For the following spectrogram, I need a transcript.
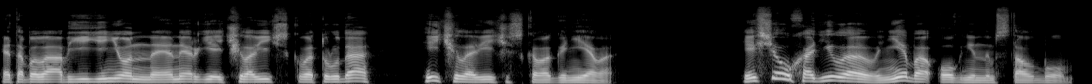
Это была объединенная энергия человеческого труда и человеческого гнева. И все уходило в небо огненным столбом.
